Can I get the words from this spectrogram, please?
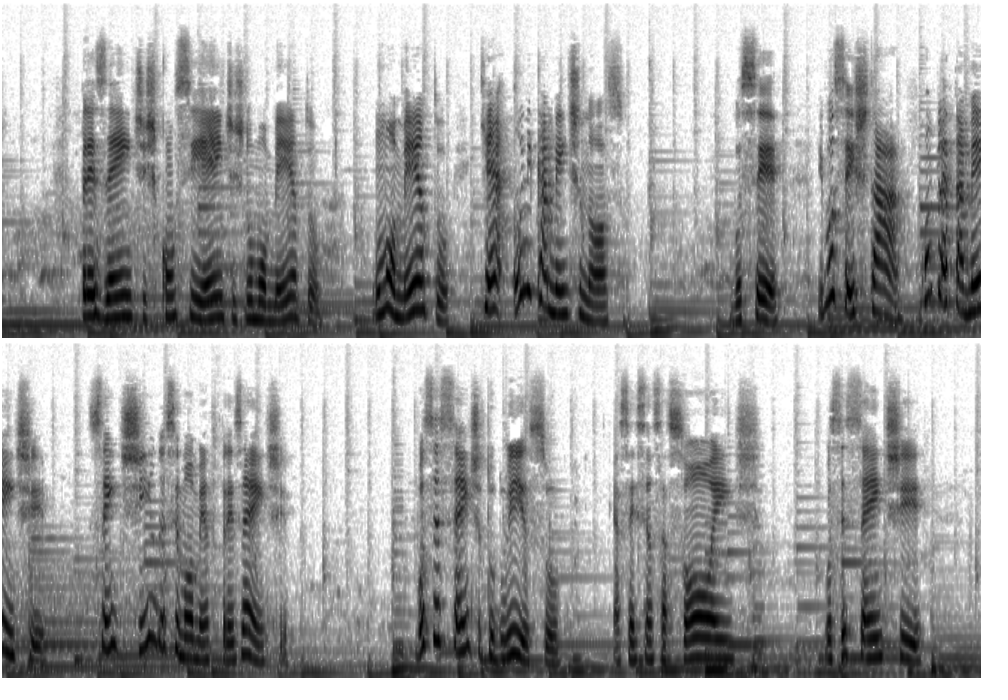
presentes, conscientes do momento, um momento que é unicamente nosso. Você e você está completamente sentindo esse momento presente? Você sente tudo isso? Essas sensações? Você sente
